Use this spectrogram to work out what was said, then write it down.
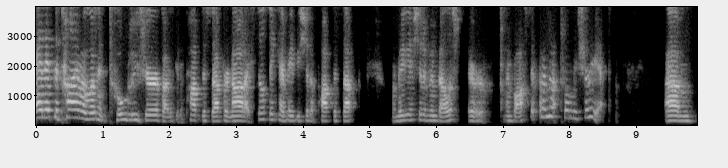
And at the time, I wasn't totally sure if I was going to pop this up or not. I still think I maybe should have popped this up or maybe I should have embellished or embossed it, but I'm not totally sure yet. Um,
